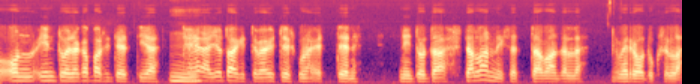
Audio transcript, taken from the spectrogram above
on intoa ja kapasiteettia mm. tehdä jotakin tämän yhteiskunnan eteen, niin tuota, sitä lannistetaan vaan tällä verotuksella.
